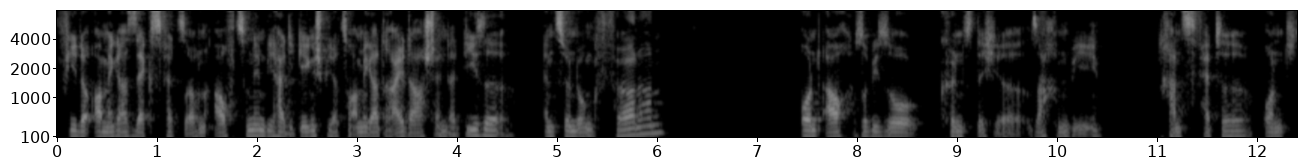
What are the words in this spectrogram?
viele Omega-6-Fettsäuren aufzunehmen, die halt die Gegenspieler zu Omega-3 darstellen, da diese Entzündung fördern und auch sowieso künstliche Sachen wie Transfette und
